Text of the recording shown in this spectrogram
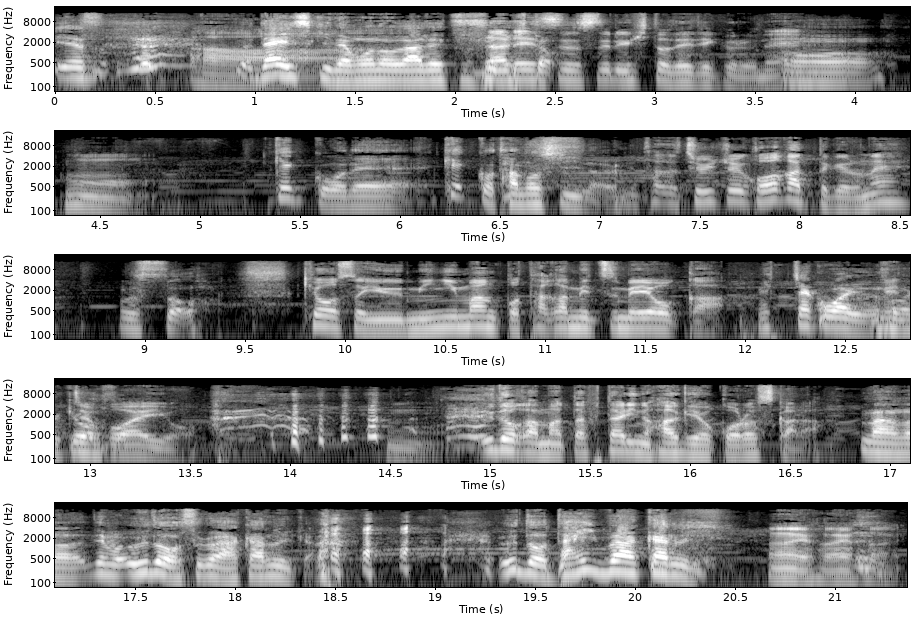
いや、大好きなものが列す羅る人。列する人出てくるね。うんうん。結構ね、結構楽しいのよ。ただちょいちょい怖かったけどね。嘘。今日そういうミニマンコタガメ詰めようか。めっちゃ怖いよ、めっちゃ。怖いよ。うん。うどがまた二人のハゲを殺すから。まあまあ、でも、うどすごい明るいから。うどだいぶ明るい。はいはいはい。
